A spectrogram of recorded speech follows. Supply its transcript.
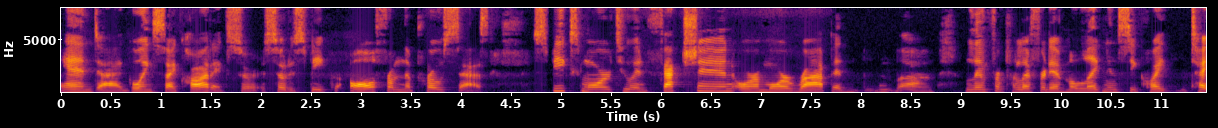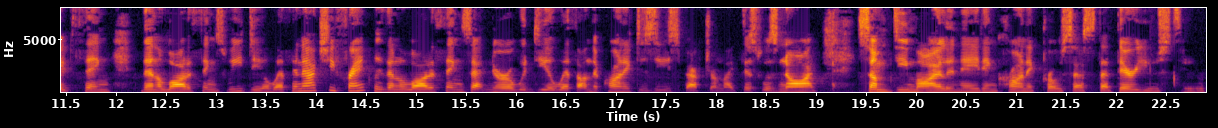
and uh, going psychotic, so, so to speak, all from the process speaks more to infection or a more rapid uh, lymphoproliferative malignancy quite type thing than a lot of things we deal with. And actually frankly than a lot of things that neuro would deal with on the chronic disease spectrum. Like this was not some demyelinating chronic process that they're used to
